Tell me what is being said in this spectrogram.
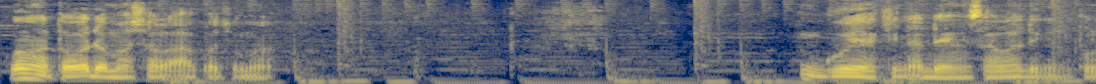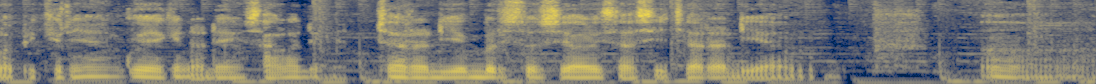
Gue nggak tahu ada masalah apa cuma gue yakin ada yang salah dengan pola pikirnya gue yakin ada yang salah dengan cara dia bersosialisasi cara dia uh,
